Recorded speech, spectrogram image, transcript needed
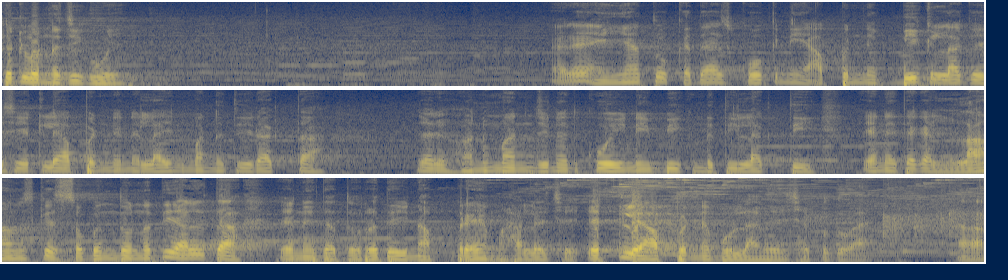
કેટલો નજીક હોય અરે અહીંયા તો કદાચ કોકની આપણને બીક લાગે છે એટલે આપણને એને લાઈનમાં નથી રાખતા. જ્યારે હનુમાનજીને કોઈની બીક નથી લાગતી. એને ત્યાં કાંઈ લાંસ કે સંબંધો નથી હાલતા. એને ત્યાં તો હૃદયના પ્રેમ હાલે છે એટલે આપણને બોલાવે છે ભગવાન. હા.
